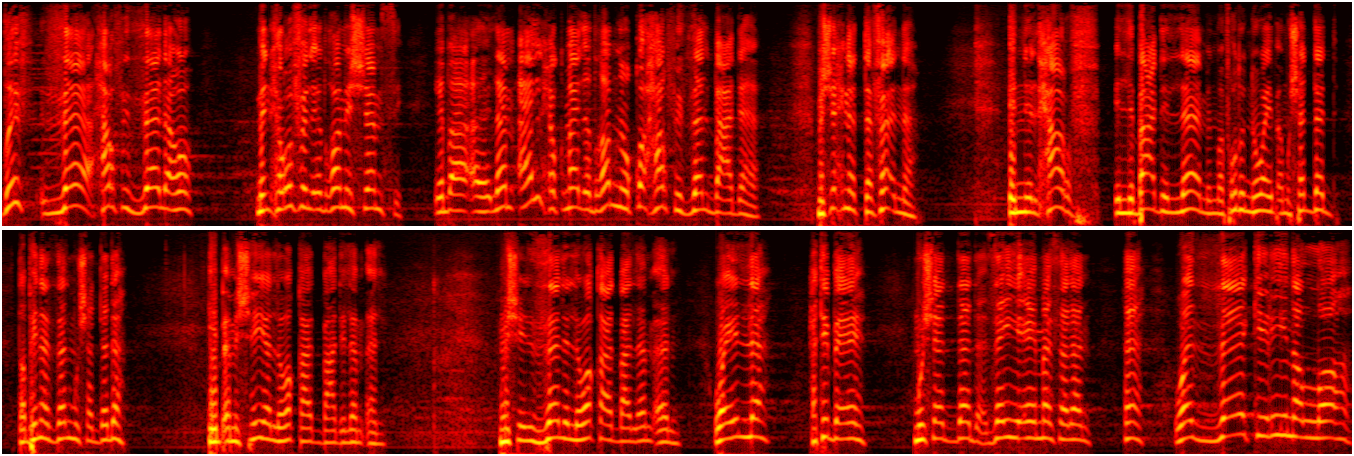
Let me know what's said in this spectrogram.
ضف ذا حرف الذال أهو. من حروف الادغام الشمسي. يبقى لم ال حكمها الادغام لوقوع حرف الذال بعدها. مش إحنا اتفقنا إن الحرف اللي بعد اللام المفروض إن هو يبقى مشدد؟ طب هنا الذال مشددة؟ يبقى مش هي اللي وقعت بعد لام ال. مش الذال اللي وقعت بعد لام ال. وإلا هتبقى إيه؟ مشددة. زي إيه مثلا؟ ها؟ والذاكرين الله.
